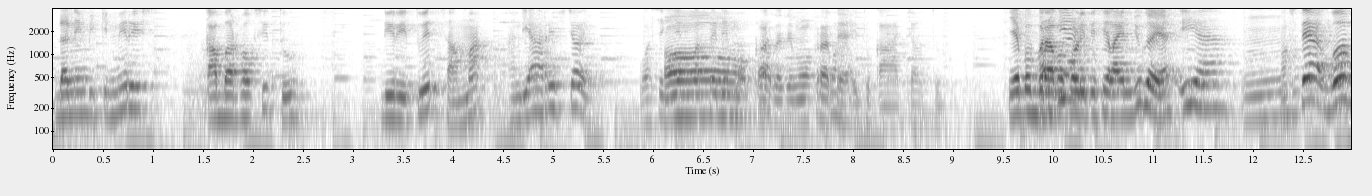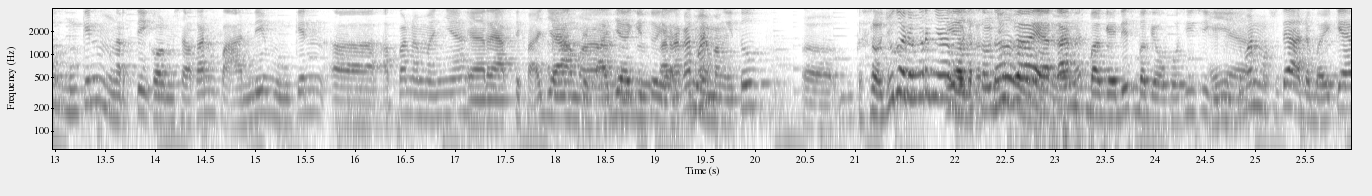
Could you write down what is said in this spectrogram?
Dan yang bikin miris, kabar hoax itu di retweet sama Andi Arief coy. Wasekjen Oh, Partai Demokrat. Partai Demokrat Wah, ya. itu kacau tuh. Ya beberapa Harusnya- politisi lain juga ya. Iya. Hmm. Maksudnya gue mungkin ngerti kalau misalkan Pak Andi mungkin eh, apa namanya Ya reaktif aja Reaktif sama aja gitu ya. Karena kan Cuman- memang itu eh, kesel juga dengernya. Iya gua kesel juga ya gitu kan sebagai dia sebagai oposisi gitu. Iya. Cuman maksudnya ada baiknya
